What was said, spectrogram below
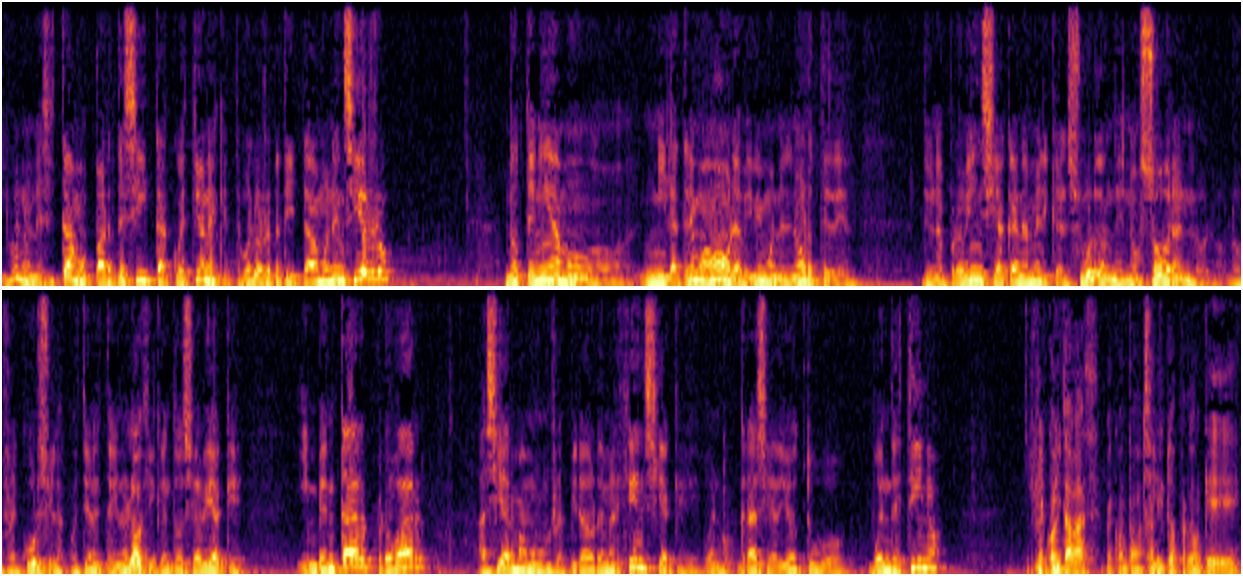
Y bueno, necesitábamos partecitas, cuestiones que te vuelvo a repetir, estábamos en encierro, no teníamos, ni la tenemos ahora, vivimos en el norte de, de una provincia acá en América del Sur donde no sobran los recursos y las cuestiones tecnológicas, entonces había que inventar, probar, así armamos un respirador de emergencia que, bueno, gracias a Dios tuvo buen destino, me contabas, me contabas, Carlitos, perdón, que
